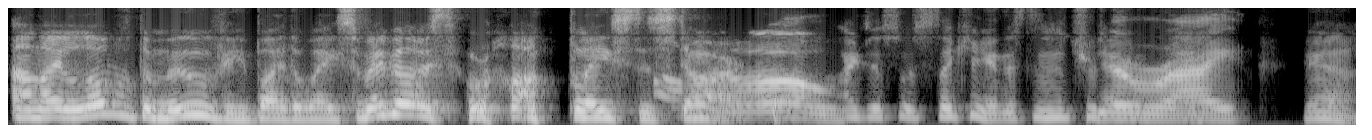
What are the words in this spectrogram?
And I love the movie, by the way. So maybe that was the wrong place to start. Oh, I just was thinking this is an interesting. you're thing. right. Yeah.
